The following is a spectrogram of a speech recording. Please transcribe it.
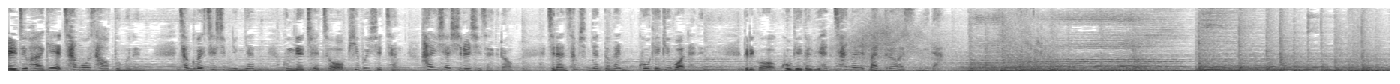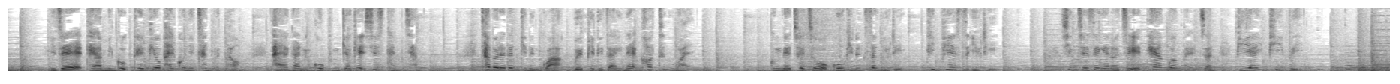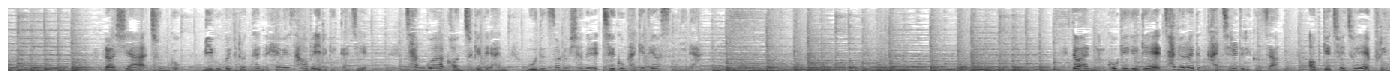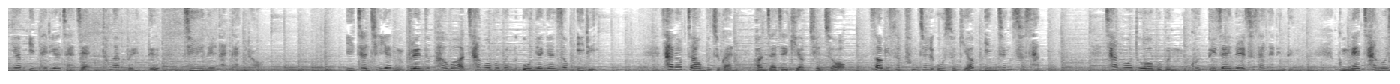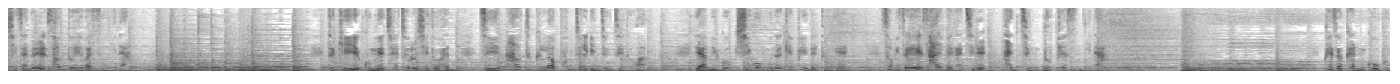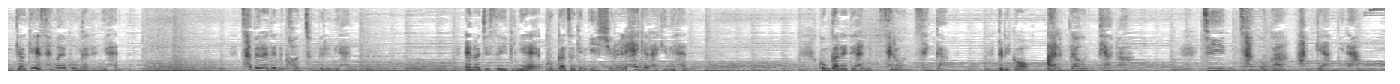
LG화학의 창호 사업 부문은 1976년 국내 최초 PVC 창 하이샤시를 시작으로 지난 30년 동안 고객이 원하는 그리고 고객을 위한 창을 만들어 왔습니다. 이제 대한민국 대표 발코니 창부터 다양한 고품격의 시스템 창, 차별화된 기능과 외피 디자인의 커튼 월, 국내 최초 고기능성 유리 TPS 유리, 신재생에너지 태양광 발전 BIPV, 러시아, 중국, 미국을 비롯한 해외 사업에 이르기까지 창과 건축에 대한 모든 솔루션을 제공하게 되었습니다. 또한 고객에게 차별화된 가치를 드리고자 업계 최초의 프리미엄 인테리어 자재 통합 브랜드 지인을 바탕으로 2007년 브랜드 파워 창호 부분 5년 연속 1위, 산업자원부 주관 건자재 기업 최초 서비스 품질 우수 기업 인증 수상, 창호 도어 부분 굿 디자인을 수상하는 등 국내 창호 시장을 선도해 왔습니다. 특히 국내 최초로 시도한 지인 하우트클럽 품질 인증 제도와 대한민국 시공문화 캠페인을 통해 소비자의 삶의 가치를 한층 높였습니다. 쾌적한 고품격의 생활 공간을 위한 차별화된 건축물을 위한 에너지 세이빙의 국가적인 이슈를 해결하기 위한 공간에 대한 새로운 생각 그리고 아름다운 변화 지인 창호가 함께합니다.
